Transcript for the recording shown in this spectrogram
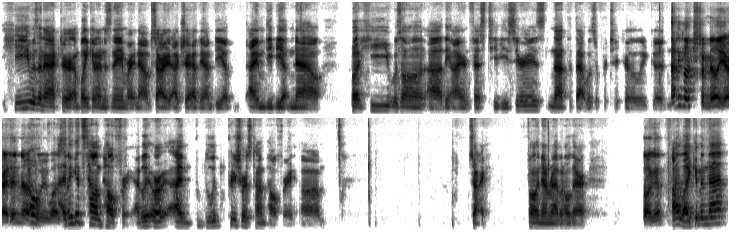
he was an actor i'm blanking on his name right now i'm sorry actually i have the IMDb up, IMDb up now but he was on uh, the iron fist tv series not that that was a particularly good thought he looked familiar. I didn't know who he oh was. i think it's Tom Pelphrey i believe or i'm pretty sure it's Tom Pelphrey um sorry falling down rabbit hole there all good. I like him in that.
